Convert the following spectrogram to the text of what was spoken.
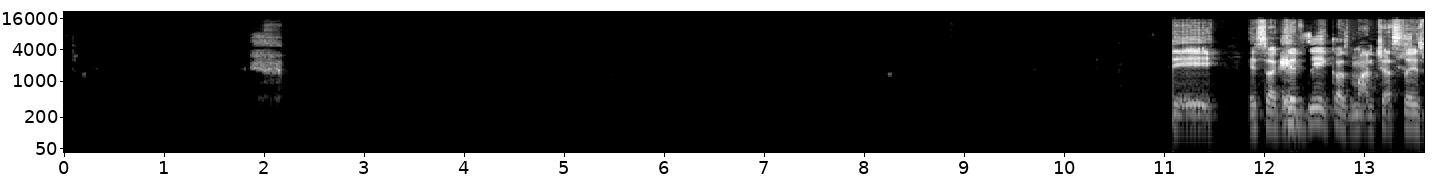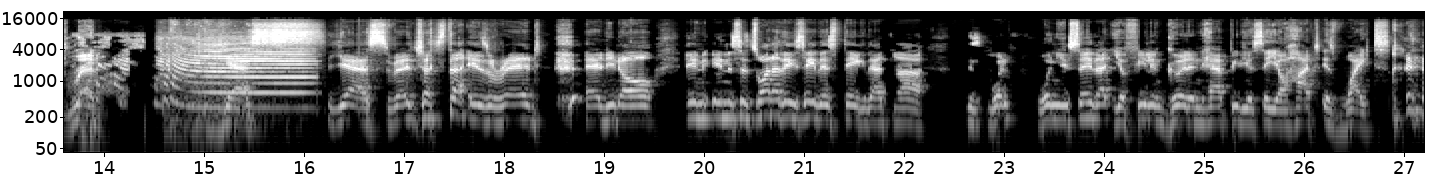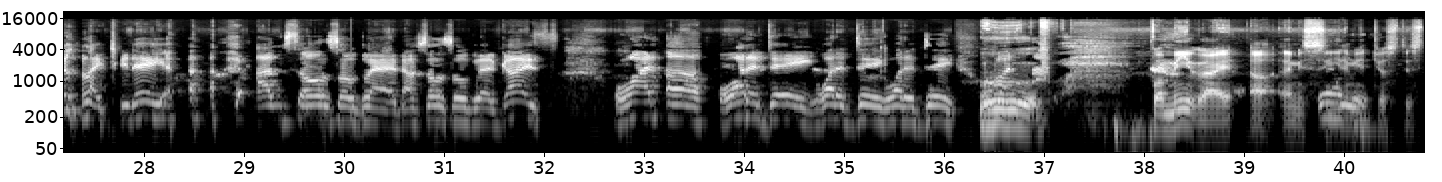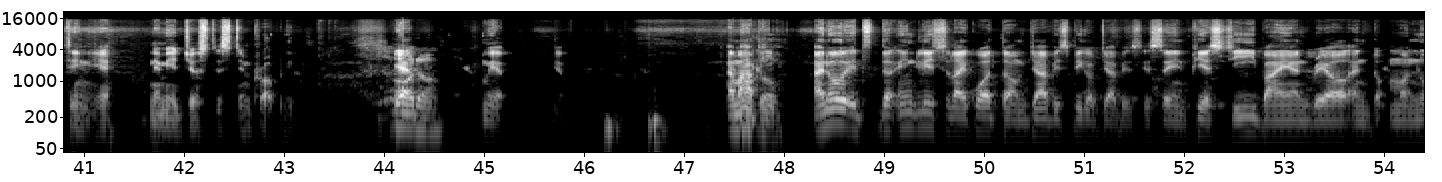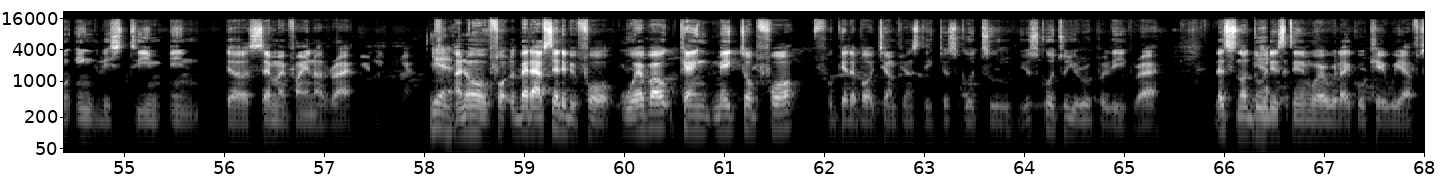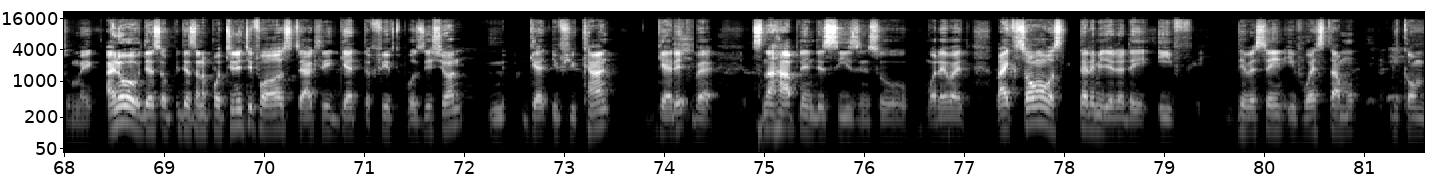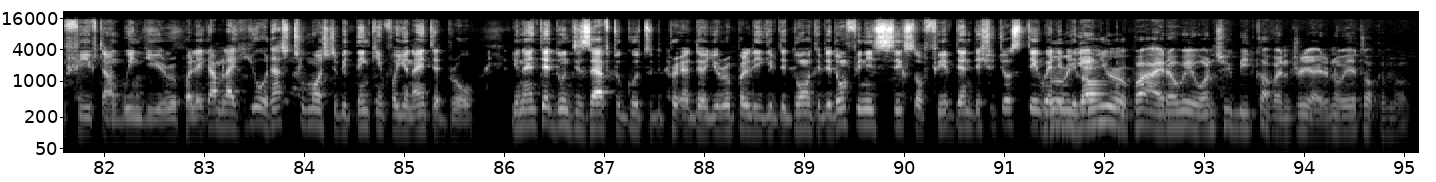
day. It's a good it's, day because Manchester is red. Yes, yes, Manchester is red, and you know, in in Setswana they say this thing that uh, when when you say that you're feeling good and happy, you say your heart is white. like today, I'm so so glad. I'm so so glad, guys. What a what a day! What a day! What a day! Ooh. But, for me, right? Uh, let me see. Yeah, let me adjust this thing. Yeah, let me adjust this thing properly. Yeah, yeah, yeah. I'm happy. I know it's the English, like what um Jarvis, big up Jarvis, is saying. PSG, Bayern, Real, and Dortmund, no English team in the semifinals, right? Yeah, I know. For but I've said it before. Whoever can make top four, forget about Champions League. Just go to just go to Europa League, right? let's not do yeah. this thing where we're like, okay, we have to make. I know there's a there's an opportunity for us to actually get the fifth position. Get if you can't get it, but it's not happening this season. So whatever, it, like someone was telling me the other day, if they were saying if West Ham become fifth and win the Europa League, I'm like, yo, that's too much to be thinking for United, bro. United don't deserve to go to the uh, the Europa League if they don't. If they don't finish sixth or fifth, then they should just stay where bro, they belong. Europa either way. Once we beat Coventry, I don't know what you're talking about.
